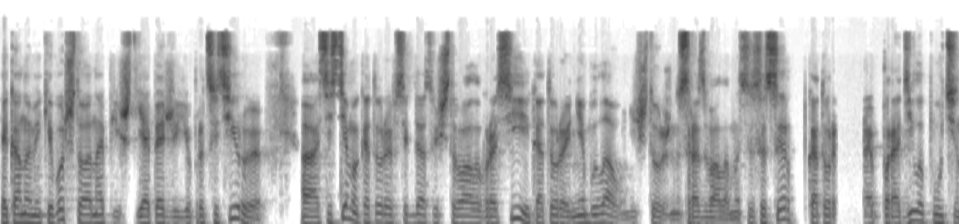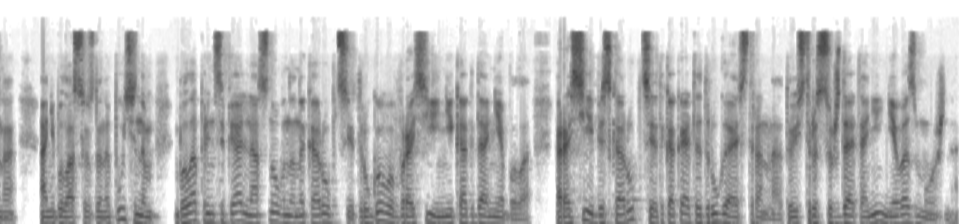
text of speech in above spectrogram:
экономики. Вот что она пишет. Я опять же ее процитирую. «А, система, которая всегда существовала в России, которая не была уничтожена с развалом СССР, которая породила Путина, а не была создана Путиным, была принципиально основана на коррупции. Другого в России никогда не было. Россия без коррупции – это какая-то другая страна, то есть рассуждать о ней невозможно.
